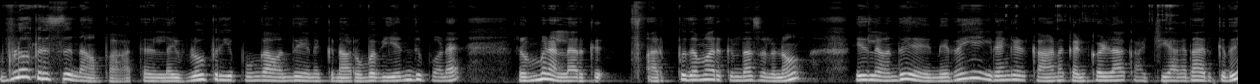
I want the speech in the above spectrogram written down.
இவ்வளோ பெருசு நான் பார்த்ததில்ல. இவ்வளோ பெரிய பூங்கா வந்து எனக்கு நான் ரொம்ப வியந்து போனேன். ரொம்ப நல்லாயிருக்கு அற்புதமாக இருக்குன்னு தான் சொல்லணும். இதில் வந்து நிறைய இடங்கள் காண கண்கொள்ளா காட்சியாக தான் இருக்குது.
